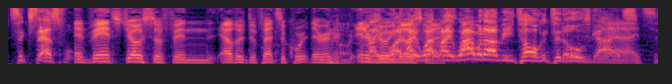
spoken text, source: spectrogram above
successful. and Vance Joseph and other defensive court. They're inter- Like, interviewing why, those like, why- guys. like, why would I be talking to those guys? Yeah, it's,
